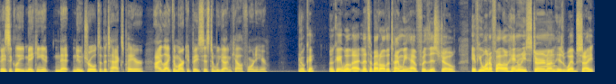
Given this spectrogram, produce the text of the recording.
basically making it net neutral to the taxpayer. I like the market based system we got in California here. Okay. Okay, well, uh, that's about all the time we have for this show. If you want to follow Henry Stern on his website,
